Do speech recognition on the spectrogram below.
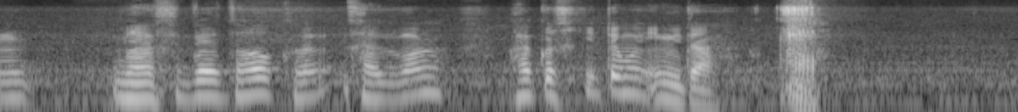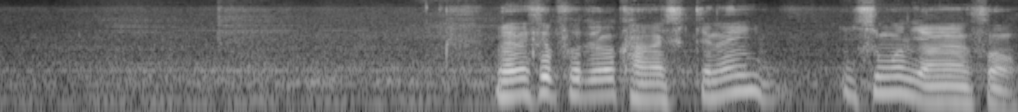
음, 면역습에 더 그- 작용을 할 것이기 때문입니다. 면역세포들을 강화시키는 식물 영양소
